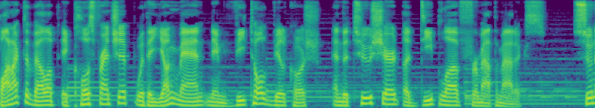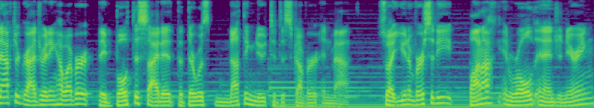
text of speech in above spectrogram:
Banach developed a close friendship with a young man named Witold Wilkosz, and the two shared a deep love for mathematics. Soon after graduating, however, they both decided that there was nothing new to discover in math. So at university, Banach enrolled in engineering,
